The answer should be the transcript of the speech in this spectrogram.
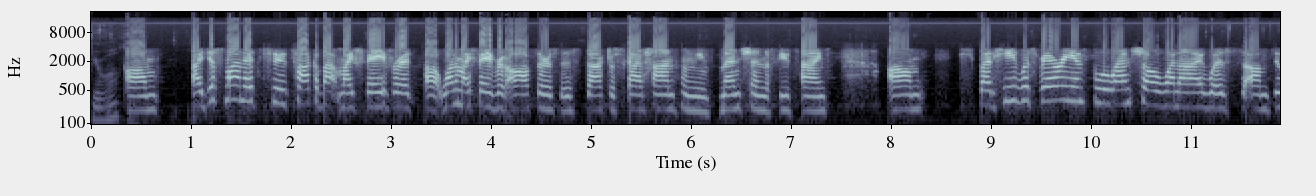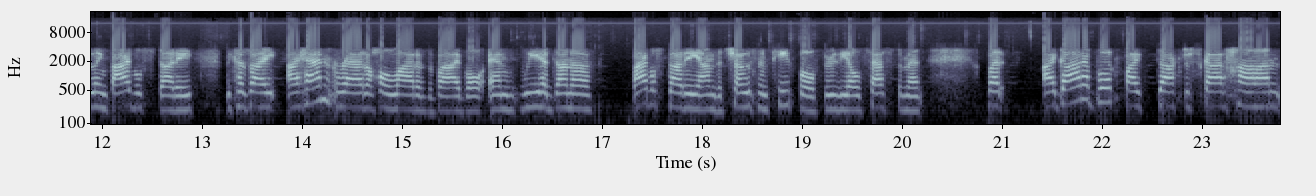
You're welcome. Um, I just wanted to talk about my favorite, uh, one of my favorite authors is Dr. Scott Hahn, whom you've mentioned a few times. Um, but he was very influential when I was um, doing Bible study because I, I hadn't read a whole lot of the Bible, and we had done a Bible study on the chosen people through the Old Testament. But I got a book by Dr. Scott Hahn.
